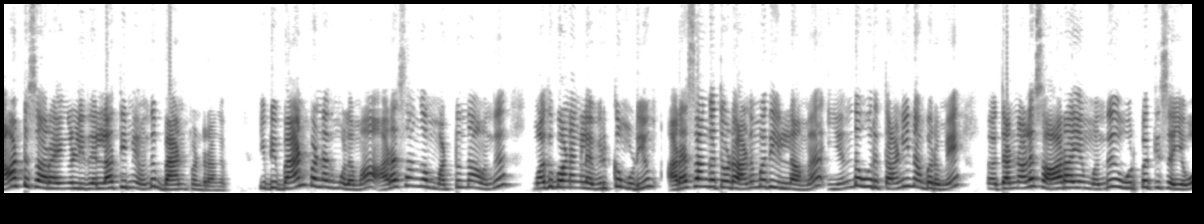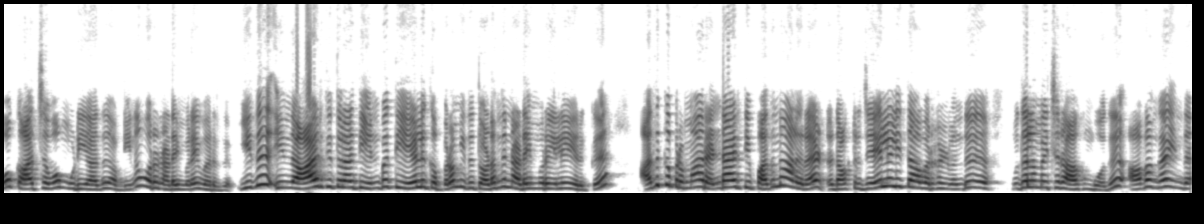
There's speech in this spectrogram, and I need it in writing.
நாட்டு சாராயங்கள் இது எல்லாத்தையுமே வந்து பேன் பண்றாங்க. இப்படி பேன் பண்ணது மூலமா அரசாங்கம் மட்டும்தான் வந்து மதுபானங்களை விற்க முடியும். அரசாங்கத்தோட அனுமதி இல்லாம எந்த ஒரு தனி நபருமே தன்னால சாராயம் வந்து உற்பத்தி செய்யவோ காய்ச்சவோ முடியாது அப்படின்னு ஒரு நடைமுறை வருது. இது இந்த ஆயிரத்தி தொள்ளாயிரத்தி எண்பத்தி ஏழுக்கு அப்புறம் இது தொடர்ந்து நடைமுறையிலே இருக்கு. அதுக்கப்புறமா ரெண்டாயிரத்தி பதினாலுல டாக்டர் ஜெயலலிதா அவர்கள் வந்து முதலமைச்சர் ஆகும்போது அவங்க இந்த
